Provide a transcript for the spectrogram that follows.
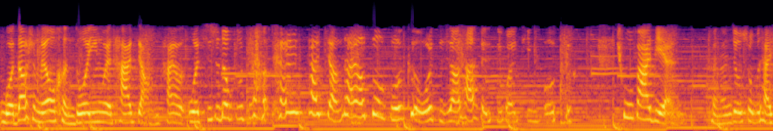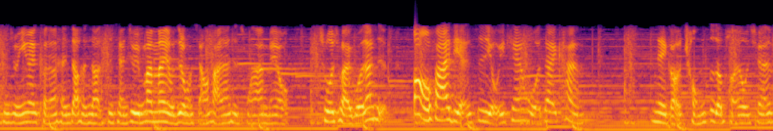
我倒是没有很多，因为他讲他要，我其实都不知道 他他讲他要做博客，我只知道他很喜欢听博客。出发点。可能就说不太清楚，因为可能很早很早之前就慢慢有这种想法，但是从来没有说出来过。但是爆发点是有一天我在看那个虫子的朋友圈，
